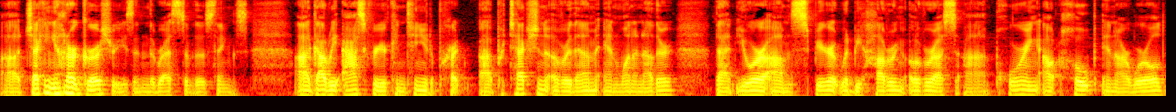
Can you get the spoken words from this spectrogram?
uh, checking out our groceries and the rest of those things. Uh, God, we ask for your continued uh, protection over them and one another, that your um, spirit would be hovering over us, uh, pouring out hope in our world.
